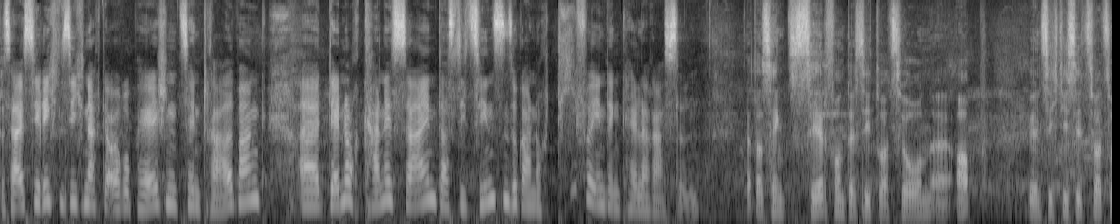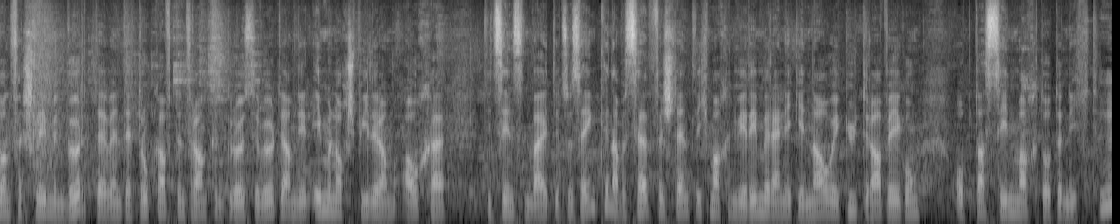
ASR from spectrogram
Das heißt, Sie richten sich nach der Europäischen Zentralbank. Äh, dennoch kann es sein, dass die Zinsen sogar noch tiefer in den Keller rasseln. Ja, das hängt sehr von der Situation äh, ab. Wenn sich die Situation verschlimmern würde, wenn der Druck auf den Franken größer würde, haben wir immer noch Spielraum, auch äh, die Zinsen weiter zu senken. Aber selbstverständlich machen wir immer eine genaue Güterabwägung, ob das Sinn macht oder nicht. Mhm.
